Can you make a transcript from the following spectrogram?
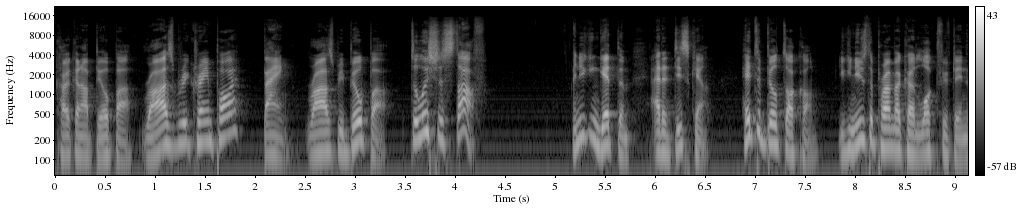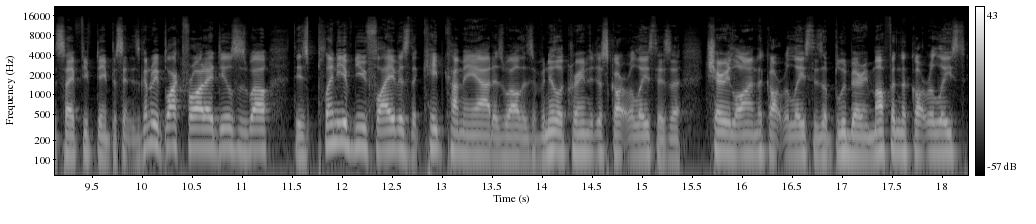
Coconut Built Bar. Raspberry cream pie, bang. Raspberry Built Bar. Delicious stuff and you can get them at a discount. Head to built.com. You can use the promo code LOCK15 to save 15%. There's going to be Black Friday deals as well. There's plenty of new flavors that keep coming out as well. There's a vanilla cream that just got released. There's a cherry lime that got released. There's a blueberry muffin that got released.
